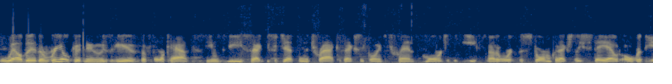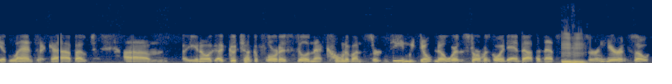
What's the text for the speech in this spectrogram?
Well, the, the real good news is the forecast seems to be suggesting the track is actually going to trend more to the east. In other words, the storm could actually stay out over the Atlantic. Uh, about, um, you know, a, a good chunk of Florida is still in that cone of uncertainty, and we don't know where the storm is going to end up, and that's mm-hmm. the concern here. And so,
